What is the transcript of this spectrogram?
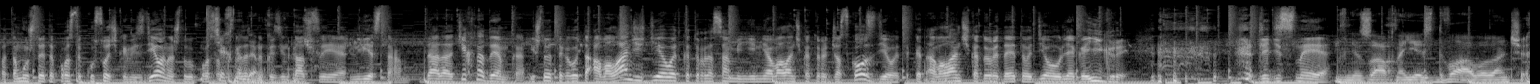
потому что это просто кусочками сделано, чтобы просто показать на презентации короче. инвесторам. Да-да, технодемка. И что это какой-то Avalanche делает, который на самом деле не Avalanche, который Just Cause делает, так это Avalanche, который до этого делал Лего игры для Диснея. Внезапно есть два Avalanche.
